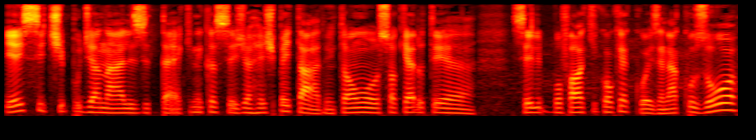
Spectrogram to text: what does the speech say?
esse tipo de análise técnica seja respeitado. Então eu só quero ter, se ele, vou falar aqui qualquer coisa, né? Acusou,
